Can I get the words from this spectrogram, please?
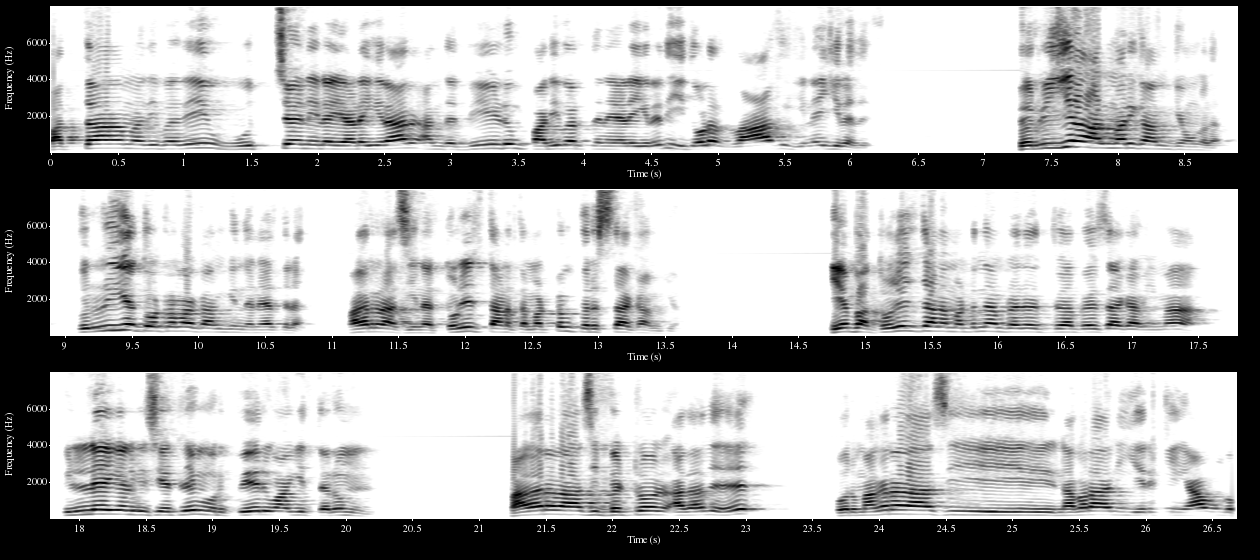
பத்தாம் அதிபதி உச்ச நிலை அடைகிறார். அந்த வீடும் பரிவர்த்தனை அடைகிறது. இதோட ராகு இணைகிறது. பெரிய ஆள் மாதிரி காமிக்கும் உங்களை. பெரிய தோற்றமா காமிக்கும் இந்த நேரத்துல. மகர ராசியினர் தொழில் ஸ்தானத்தை மட்டும் பெருசா காமிக்கும் ஏன்பா தொழில் ஸ்தானம் மட்டும்தான் பெருசா காமிக்குமா பிள்ளைகள் விஷயத்திலையும் ஒரு பேர் வாங்கி தரும். மகர ராசி பெற்றோர் அதாவது ஒரு மகர ராசி நபரா நீங்க இருக்கீங்க உங்க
